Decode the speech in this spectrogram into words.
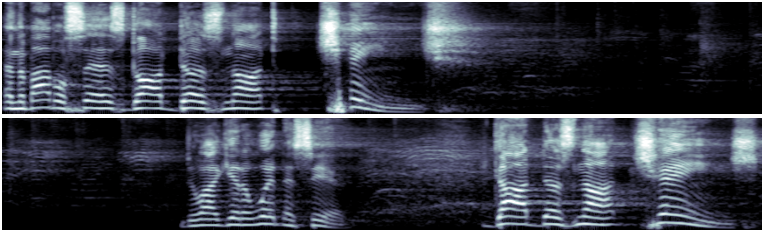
And the Bible says God does not change. Do I get a witness here? God does not change.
